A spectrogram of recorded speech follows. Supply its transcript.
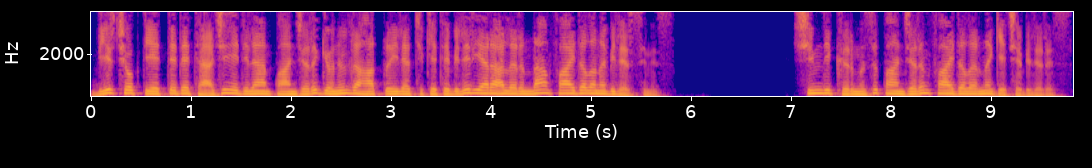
Birçok diyette de tercih edilen pancarı gönül rahatlığıyla tüketebilir yararlarından faydalanabilirsiniz. Şimdi kırmızı pancarın faydalarına geçebiliriz.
